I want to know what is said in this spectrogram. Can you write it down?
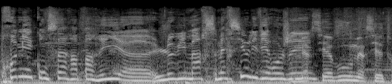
Premier concert à Paris euh, le 8 mars. Merci Olivier Roger. Merci à vous, merci à tous.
